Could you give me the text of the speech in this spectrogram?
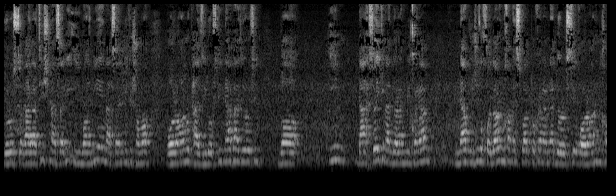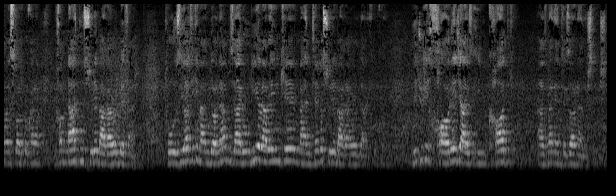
درست و غلطیش مسئله ایمانیه مسئله اینه که شما قرآن رو پذیرفتید نپذیرفتید. با این بحثایی که من دارم می‌کنم نه وجود خدا رو می‌خوام اثبات بکنم نه درستی قرآن رو می‌خوام اثبات بکنم. می‌خوام متن سوره بقره رو بفهمم. توضیحاتی که من دادم ضروریه برای اینکه منطق سوره بقره رو درک بکنم. یه جوری خارج از این کادر از من انتظار نداشته باشید.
